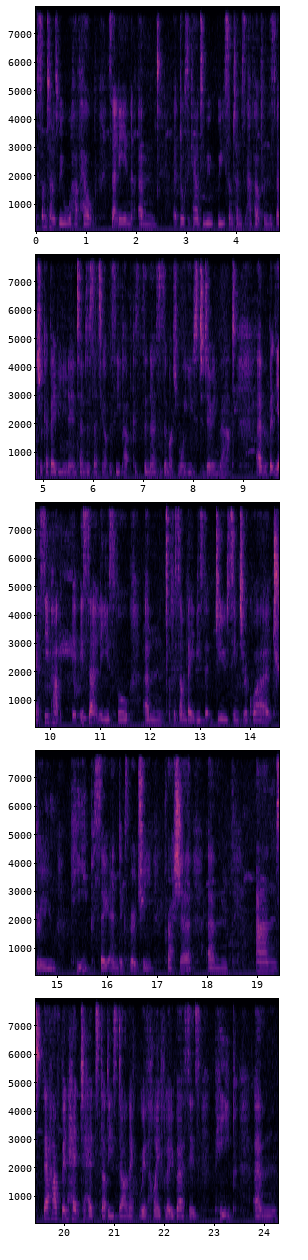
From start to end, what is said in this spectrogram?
Sometimes we will have help, certainly in um, at Dorset County, we, we sometimes have help from the special care baby unit in terms of setting up the CPAP because the nurses are much more used to doing that. Um, but yeah, CPAP is certainly useful um, for some babies that do seem to require true PEEP, so end expiratory pressure. Um, and there have been head-to-head studies done with high flow versus PEEP, um,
